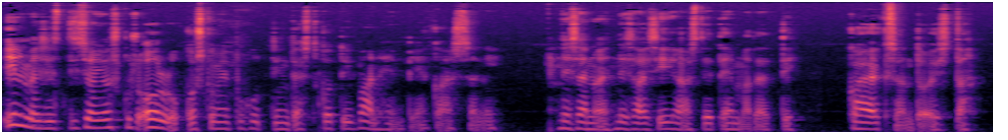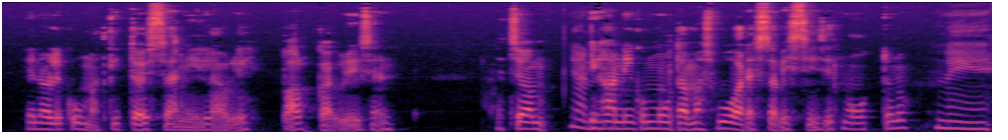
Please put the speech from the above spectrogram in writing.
Ilmeisesti se on joskus ollut, koska me puhuttiin tästä kotiin vanhempien kanssa, niin ne sanoi, että ne sai siihen asti, että Emma täytti 18. Ja ne oli kummatkin töissä ja niillä oli palkka yli sen. Et se on Jännä. ihan niin kuin muutamassa vuodessa vissiin sit muuttunut. Niin.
